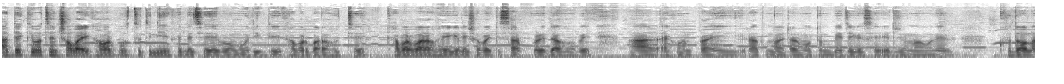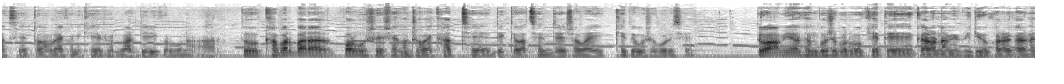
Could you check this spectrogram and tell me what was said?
আর দেখতে পাচ্ছেন সবাই খাবার প্রস্তুতি নিয়ে ফেলেছে এবং ওদিক দিয়ে খাবার বাড়া হচ্ছে। খাবার বাড়া হয়ে গেলে সবাইকে সার্ভ করে দেওয়া হবে। আর এখন প্রায় রাত নয়টার মতন বেজে গেছে, এর জন্য আমাদের ক্ষুদাও লাগছে। তো আমরা এখনই খেয়ে ফেলব আর দেরি করব না। আর তো খাবার বাড়ার পর্ব শেষ, এখন সবাই খাচ্ছে। দেখতে পাচ্ছেন যে সবাই খেতে বসে পড়েছে। তো আমি এখন বসে পড়ব খেতে, কারণ আমি ভিডিও করার কারণে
